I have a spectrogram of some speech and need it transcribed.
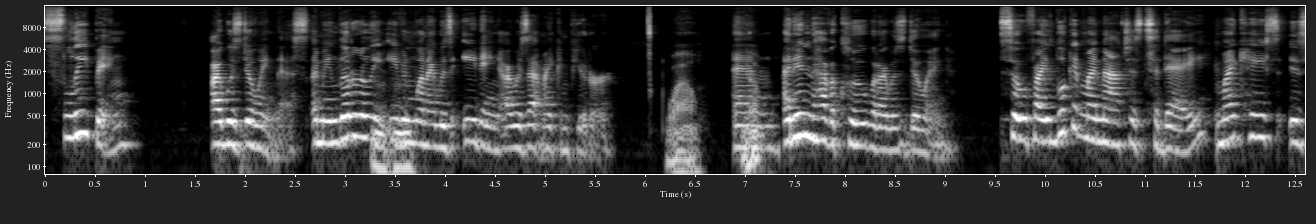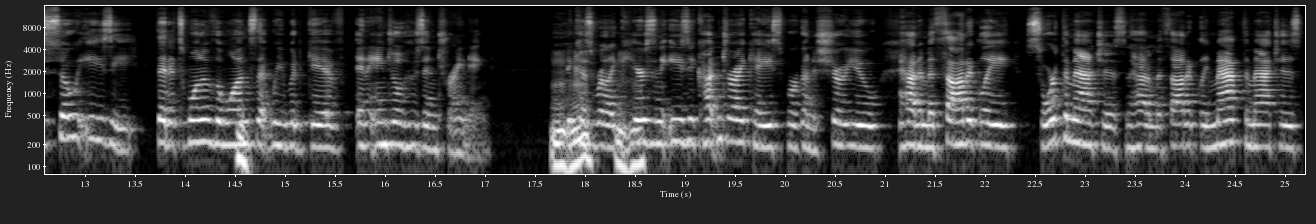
sleeping, I was doing this. I mean, literally, Mhm. even when I was eating, I was at my computer wow. And I didn't have a clue what I was doing. So if I look at my matches today, my case is so easy that it's one of the ones that we would give an angel who's in training. Mhm, because we're like, mhm. here's an easy cut and dry case. We're going to show you how to methodically sort the matches and how to methodically map the matches.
